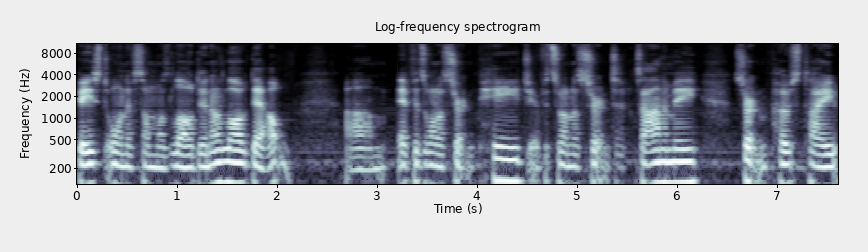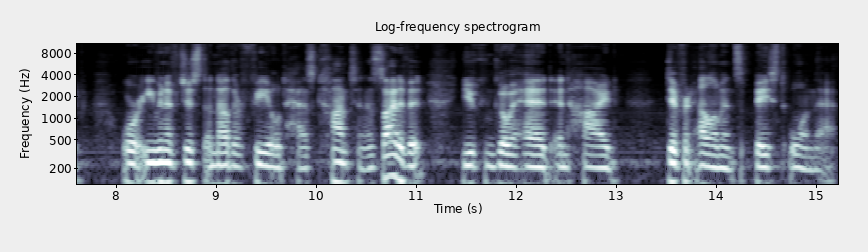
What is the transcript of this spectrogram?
based on if someone's logged in or logged out. Um, if it's on a certain page, if it's on a certain taxonomy, certain post type, or even if just another field has content inside of it, you can go ahead and hide different elements based on that.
